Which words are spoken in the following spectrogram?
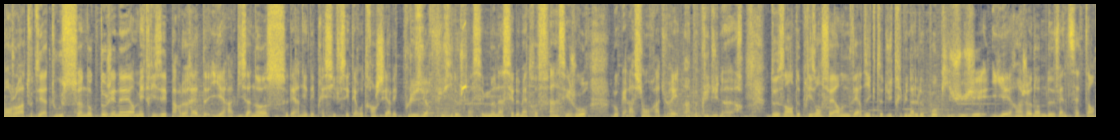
Bonjour à toutes et à tous. Un octogénaire maîtrisé par le raid hier à Bizanos. Ce dernier dépressif s'était retranché avec plusieurs fusils de chasse et menacé de mettre fin à ses jours. L'opération aura duré un peu plus d'une heure. Deux ans de prison ferme, verdict du tribunal de Pau qui jugeait hier un jeune homme de 27 ans.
